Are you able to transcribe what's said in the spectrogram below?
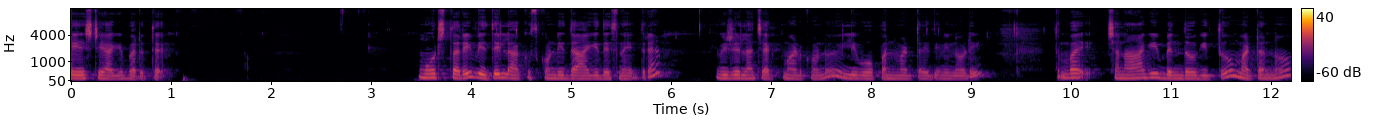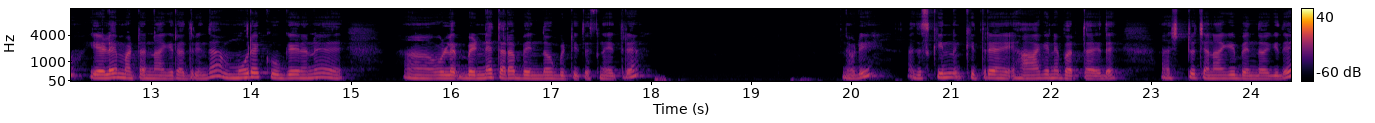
ಟೇಸ್ಟಿಯಾಗಿ ಬರುತ್ತೆ. ಮೂರು ಸರಿ ವಿಸಿಲ್ ಹಾಕಿಸ್ಕೊಂಡಿದ್ದಾಗಿದೆ ಸ್ನೇಹಿತರೆ. ವಿಜಿಲ್ನ ಚೆಕ್ ಮಾಡಿಕೊಂಡು ಇಲ್ಲಿ ಓಪನ್ ಮಾಡ್ತಾಯಿದ್ದೀನಿ ನೋಡಿ. ತುಂಬ ಚೆನ್ನಾಗಿ ಬೆಂದೋಗಿತ್ತು ಮಟನ್ನು. ಎಳೆ ಮಟನ್ ಆಗಿರೋದ್ರಿಂದ ಮೂರೇ ಕೂಗೇನೇ ಒಳ್ಳೆ ಬೆಣ್ಣೆ ಥರ ಬೆಂದೋಗಿಬಿಟ್ಟಿತ್ತು ಸ್ನೇಹಿತರೆ. ನೋಡಿ, ಅದು ಸ್ಕಿನ್ ಕಿತ್ತರೆ ಹಾಗೇ ಇದೆ. ಅಷ್ಟು ಚೆನ್ನಾಗಿ ಬೆಂದೋಗಿದೆ.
